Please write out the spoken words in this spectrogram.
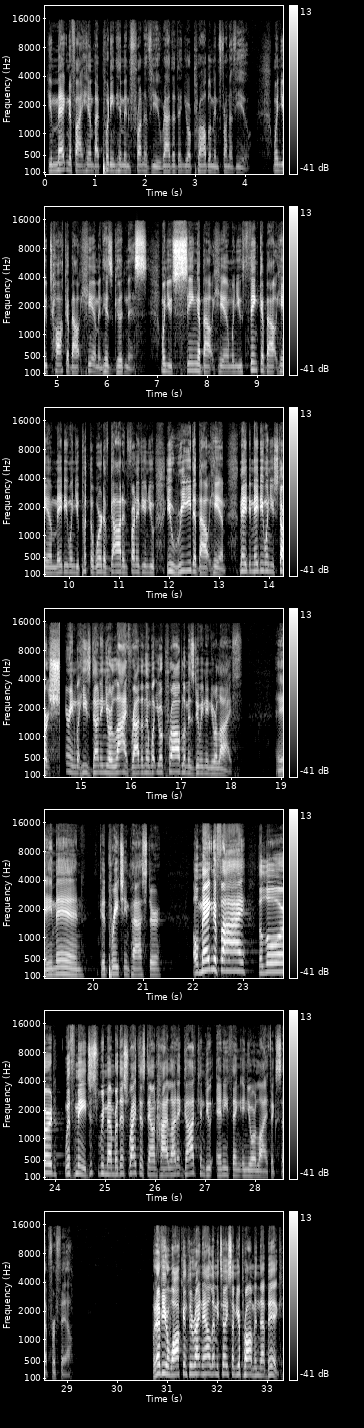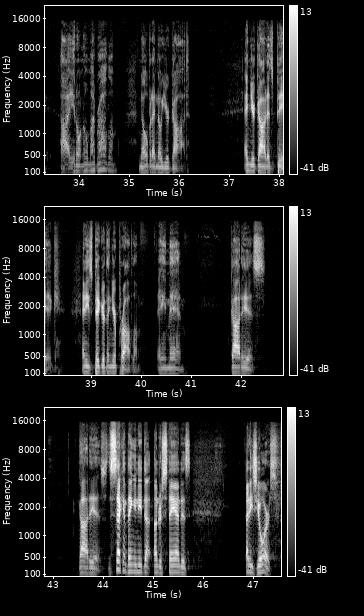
You magnify Him by putting Him in front of you rather than your problem in front of you when you talk about Him and His goodness, when you sing about Him, when you think about Him, maybe when you put the Word of God in front of you and you, you read about Him, maybe, maybe when you start sharing what He's done in your life rather than what your problem is doing in your life. Amen. Good preaching, Pastor. Oh, magnify the Lord with me. Just remember this, write this down, highlight it. God can do anything in your life except for fail. Whatever you're walking through right now, let me tell you something, your problem isn't that big. Ah, you don't know my problem. No, but I know your God. And your God is big, and He's bigger than your problem. Amen. God is. God is. The second thing you need to understand is that He's yours.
